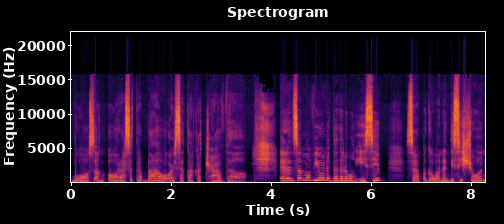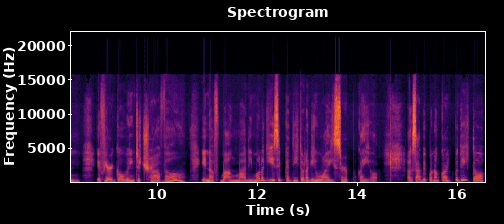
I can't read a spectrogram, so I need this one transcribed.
buhos ang oras sa trabaho or sa kaka-travel. And some of you nagdadalawang isip sa paggawa ng desisyon. If you're going to travel, enough ba ang money mo? Nag-iisip ka dito, naging wiser po kayo. Ang sabi po ng card po dito,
